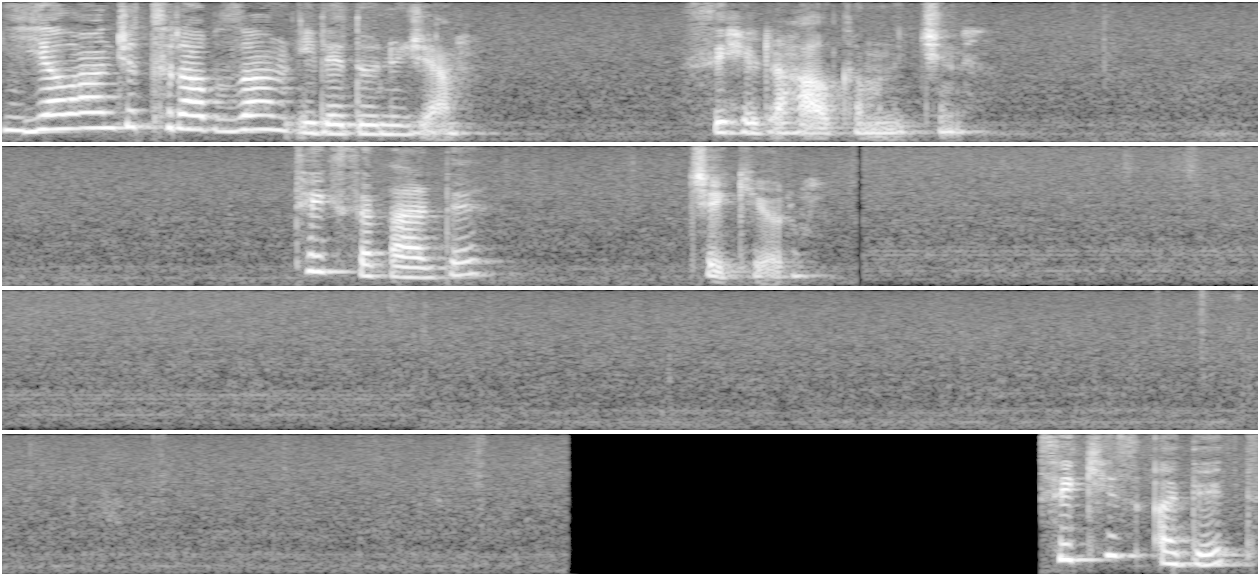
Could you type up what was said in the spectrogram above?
Yalancı trabzan ile döneceğim. Sihirli halkamın içine. Tek seferde çekiyorum. Sekiz adet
